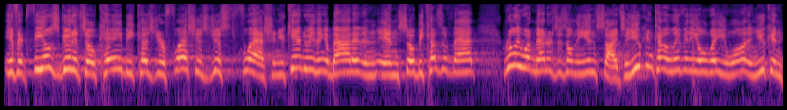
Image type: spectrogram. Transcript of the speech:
if it feels good, it's okay because your flesh is just flesh and you can't do anything about it. And, and so, because of that, really what matters is on the inside. So, you can kind of live any old way you want and you can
